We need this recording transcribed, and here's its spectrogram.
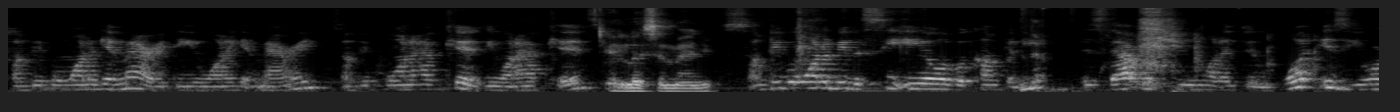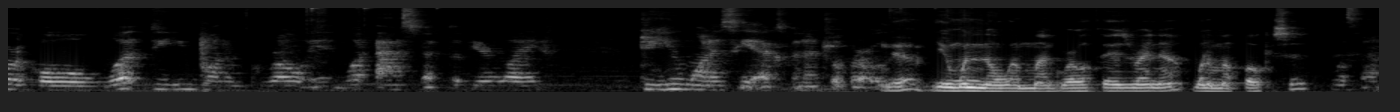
some people want to get married do you want to get married some people want to have kids Do you want to have kids Hey, listen, man. You, some people want to be the ceo of a company Yeah. is that what you want to do what is your goal what do you want to grow in what aspect of your life do you want to see exponential growth yeah, you want to know what my growth is right now? What am I focusing? what's that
